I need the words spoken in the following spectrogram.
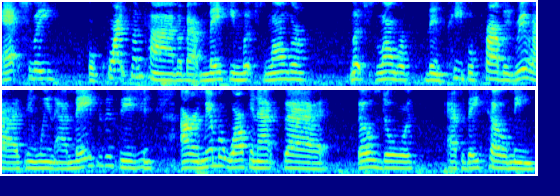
actually for quite some time about making much longer much longer than people probably realize and when I made the decision I remember walking outside those doors after they told me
